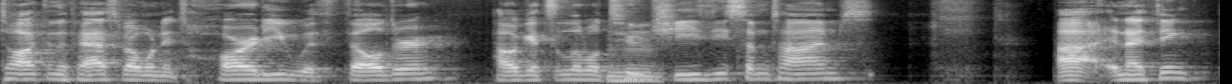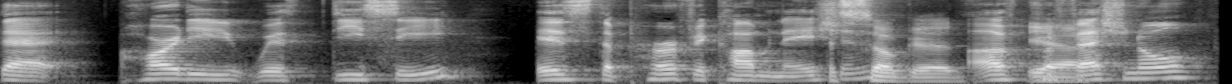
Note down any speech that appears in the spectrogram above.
talked in the past about when it's Hardy with Felder, how it gets a little too Mm-hmm. cheesy sometimes. Uh, and I think that Hardy with DC is the perfect combination it's so good. of Yeah. professional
